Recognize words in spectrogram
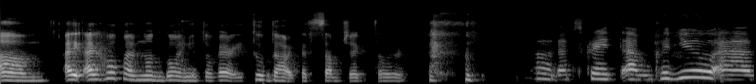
Um, I, I, hope i'm not going into very too dark a subject or oh that's great. Um, could you um,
